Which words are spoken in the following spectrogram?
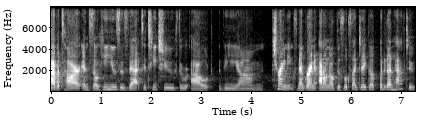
avatar, and so he uses that to teach you throughout the um, trainings. Now, granted, I don't know if this looks like Jacob, but it doesn't have to.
